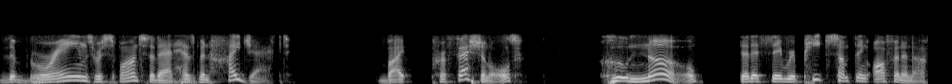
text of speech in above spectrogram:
the brain's response to that has been hijacked by professionals who know that if they repeat something often enough,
